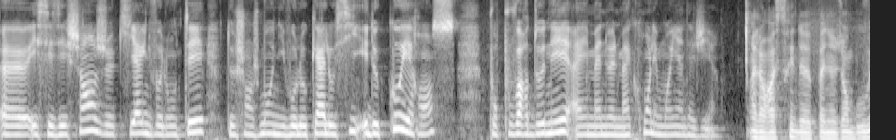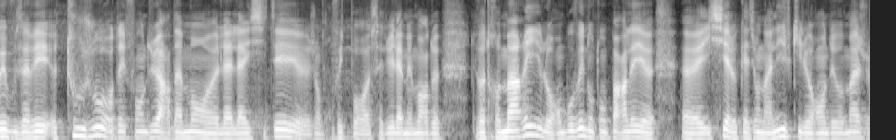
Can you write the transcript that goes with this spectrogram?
euh, et ces échanges, qu'il y a une volonté de changement au niveau local aussi et de cohérence pour pouvoir donner à Emmanuel Macron les moyens d'agir. Alors Astrid Panosian-Bouvet, vous avez toujours défendu ardemment la laïcité. J'en profite pour saluer la mémoire de, votre mari, Laurent Bouvet, dont on parlait ici à l'occasion d'un livre qui lui rendait hommage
